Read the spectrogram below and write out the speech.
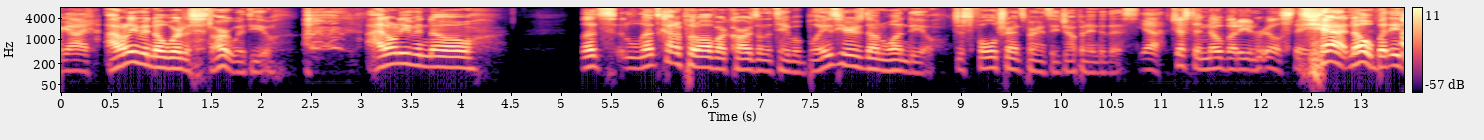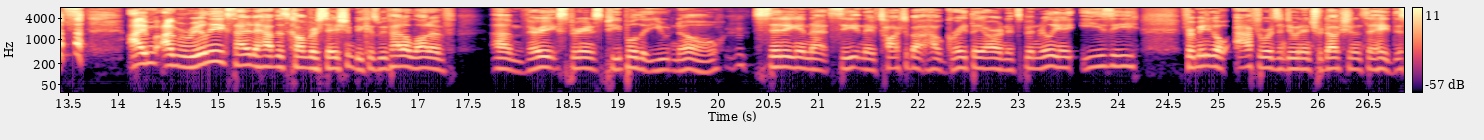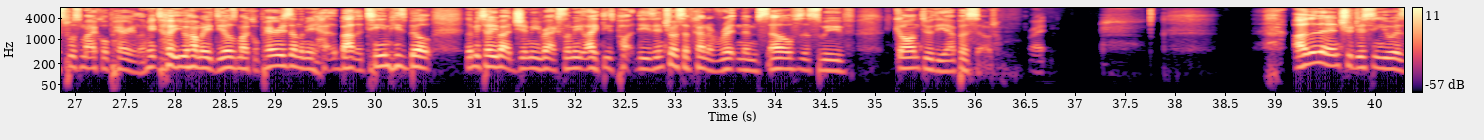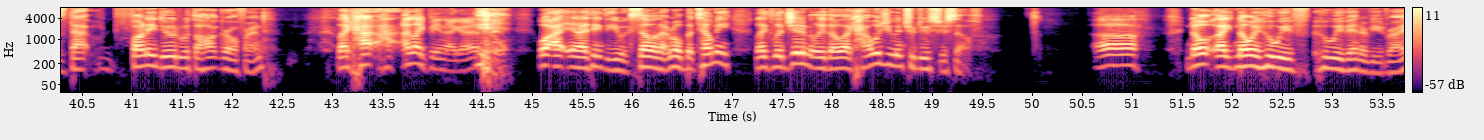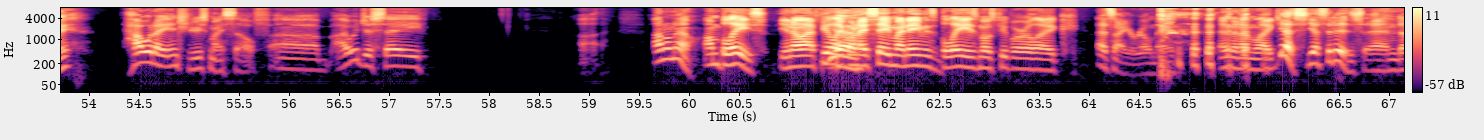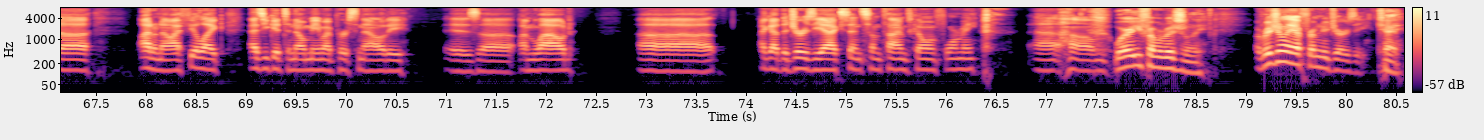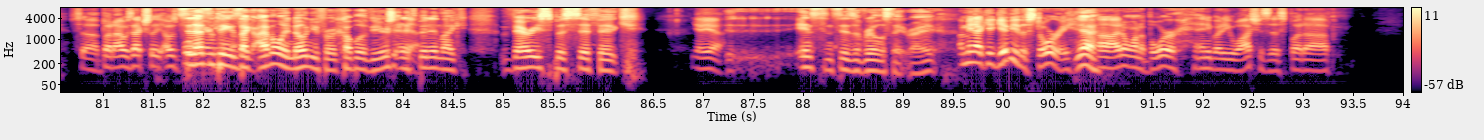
my guy. I don't even know where to start with you. I don't even know. Let's let's kind of put all of our cards on the table. Blaze here has done one deal. Just full transparency jumping into this. Yeah, just a nobody in real estate. Yeah, no, but it's I'm I'm really excited to have this conversation because we've had a lot of um, very experienced people that you know Mm-hmm. sitting in that seat and they've talked about how great they are and it's been really easy for me to go afterwards and do an introduction and say hey this was michael perry let me tell you how many deals michael perry's done let me about the team he's built let me tell you about jimmy rex let me like these these intros have kind of written themselves as we've gone through the episode Right. other than introducing you as that funny dude with the hot girlfriend like how, how I like being that guy. That's yeah. cool. Well, I, and I think that you excel in that role. But tell me, like, legitimately though, like, how would you introduce yourself? Uh, No, like knowing who we've who we've interviewed, right? how would I introduce myself? Uh, I would just say, uh, I don't know. I'm Blaze. You know, I feel like when I say my name is Blaze, most people are like, "That's not your real name," and then I'm like, "Yes, yes, it is." And uh, I don't know. I feel like as you get to know me, my personality is uh, I'm loud. I got the Jersey accent sometimes going for me. Uh, um, Where are you from originally? originally, I'm from New Jersey, Okay. so, but I was actually I was. So that's the in thing is like I've only known you for a couple of years, and it's been in like very specific yeah, yeah. instances of real estate, right? I mean, I could give you the story. Yeah. Uh, I don't want to bore anybody who watches this, but uh,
